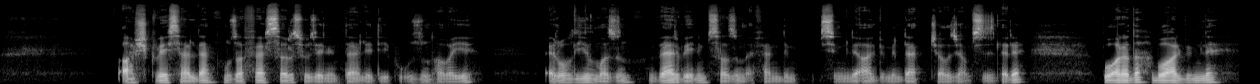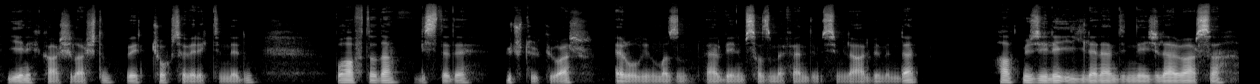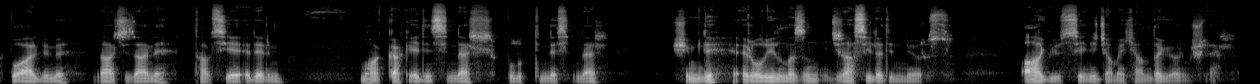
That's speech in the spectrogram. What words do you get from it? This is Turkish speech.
Aşık Veysel'den Muzaffer Sarı Sözen'in derlediği bu uzun havayı Erol Yılmaz'ın Ver Benim Sazım Efendim isimli albümünden çalacağım sizlere. Bu arada bu albümle yeni karşılaştım ve çok severek dinledim. Bu haftada listede 3 türkü var. Erol Yılmaz'ın Ver Benim Sazım Efendim isimli albümünden. Halk müziğiyle ilgilenen dinleyiciler varsa bu albümü naçizane tavsiye ederim. Muhakkak edinsinler, bulup dinlesinler. Şimdi Erol Yılmaz'ın icrasıyla dinliyoruz. Ağgül seni camekanda görmüşler.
